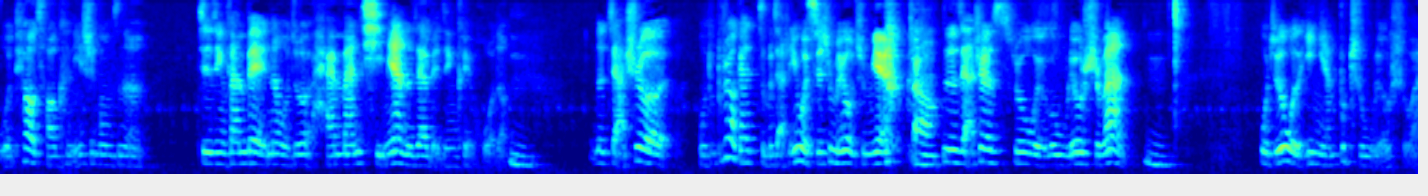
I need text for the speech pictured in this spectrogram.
我跳槽肯定是工资能接近翻倍，那我就还蛮体面的在北京可以活的。嗯那假设我都不知道该怎么假设，因为我其实没有去面。啊 那假设说我有个五六十万，嗯我觉得我的一年不止五六十万，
